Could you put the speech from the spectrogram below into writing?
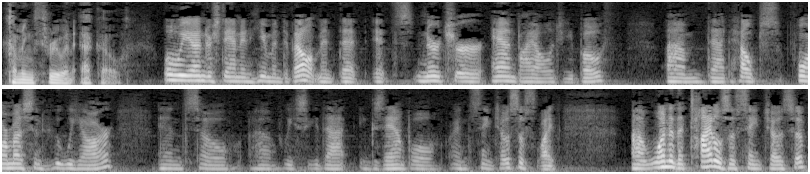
coming through an echo. Well, we understand in human development that it's nurture and biology both um, that helps form us and who we are. And so uh, we see that example in St. Joseph's life. Uh, one of the titles of St. Joseph,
